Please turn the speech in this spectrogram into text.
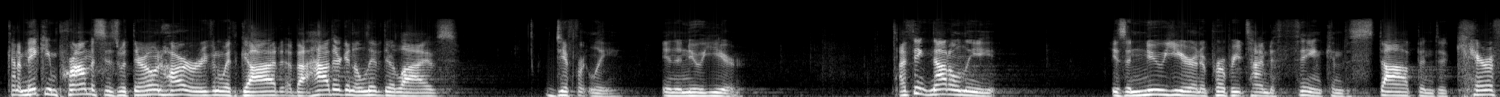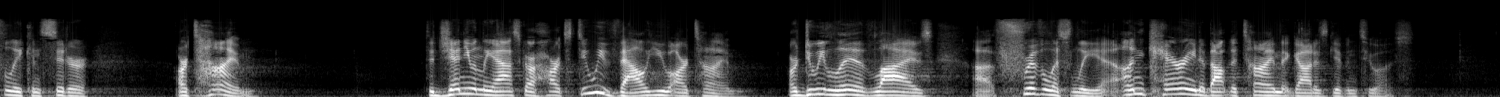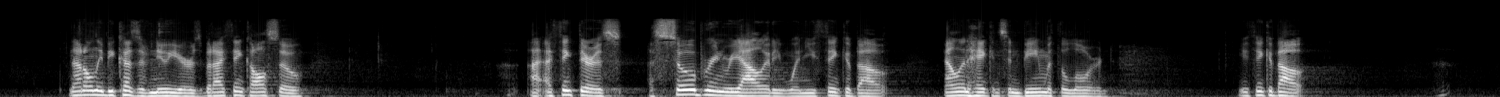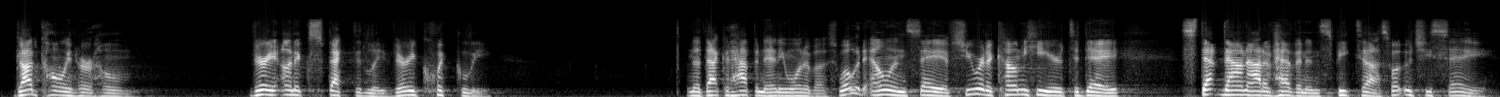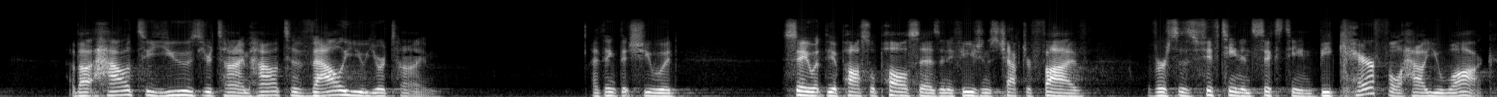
kind of making promises with their own heart or even with God about how they're going to live their lives differently in the new year. I think not only is a new year an appropriate time to think and to stop and to carefully consider our time, to genuinely ask our hearts do we value our time? Or do we live lives uh, frivolously, uncaring about the time that God has given to us? Not only because of New Year's, but I think also, I think there is a sobering reality when you think about Ellen Hankinson being with the Lord. You think about God calling her home very unexpectedly, very quickly. And that that could happen to any one of us. What would Ellen say if she were to come here today, step down out of heaven, and speak to us? What would she say? About how to use your time, how to value your time. I think that she would say what the Apostle Paul says in Ephesians chapter 5, verses 15 and 16 Be careful how you walk,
